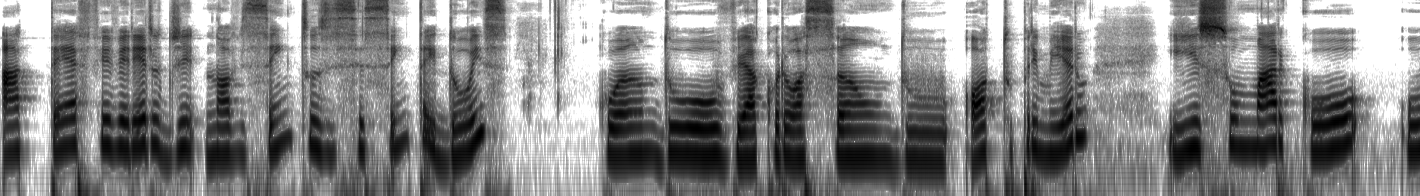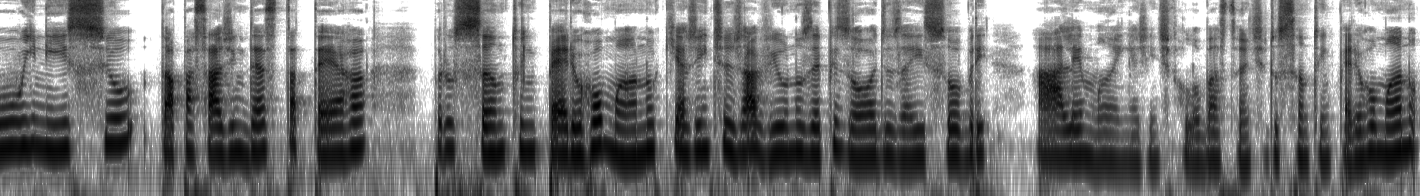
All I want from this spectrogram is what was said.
até fevereiro de 962 quando houve a coroação do Otto I, e isso marcou o início da passagem desta terra para o Santo Império Romano, que a gente já viu nos episódios aí sobre a Alemanha. A gente falou bastante do Santo Império Romano,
